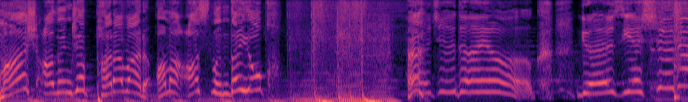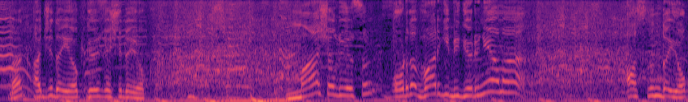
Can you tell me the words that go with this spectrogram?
Maaş alınca para var ama aslında yok. Acı da yok Gözyaşı da Bak acı da yok, gözyaşı da yok. Maaş alıyorsun, orada var gibi görünüyor ama aslında yok.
